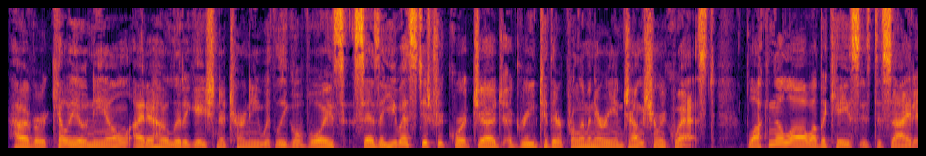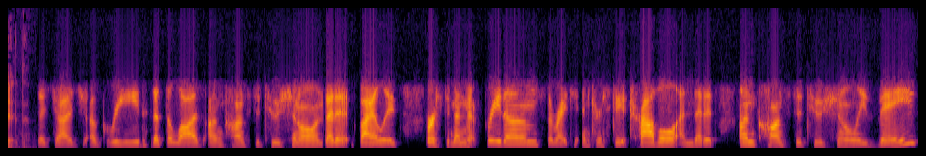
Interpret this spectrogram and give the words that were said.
However, Kelly O'Neill, Idaho litigation attorney with Legal Voice, says a U.S. District Court judge agreed to their preliminary injunction request, blocking the law while the case is decided. The judge agreed that the law is unconstitutional and that it violates First Amendment freedoms, the right to interstate travel, and that it's unconstitutionally vague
